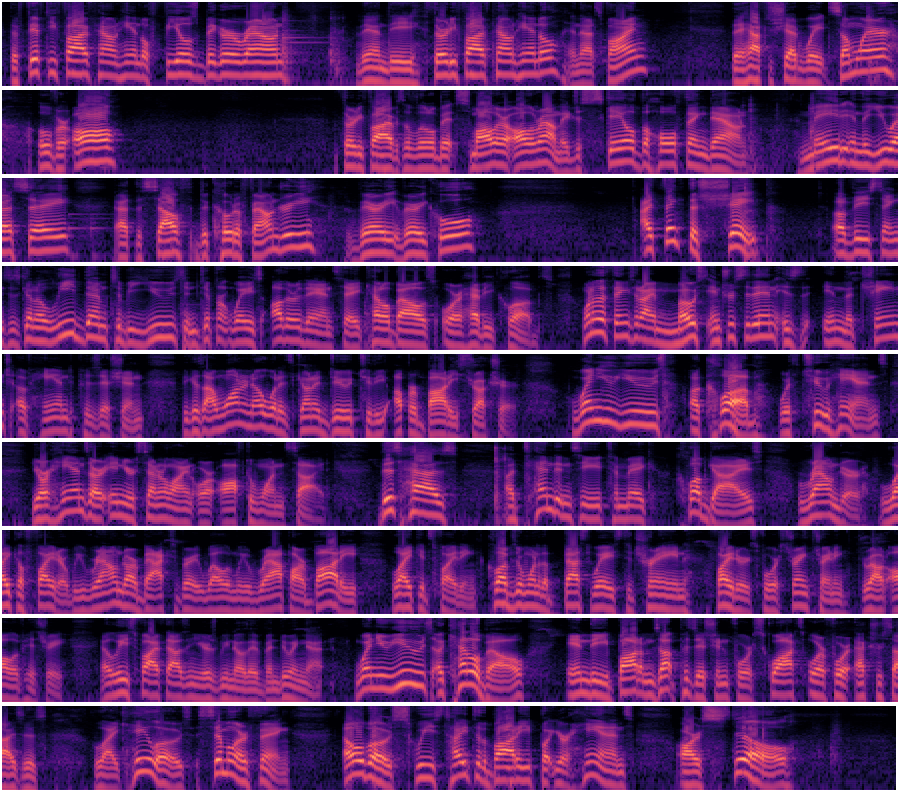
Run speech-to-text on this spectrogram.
The 55 pound handle feels bigger around than the 35 pound handle, and that's fine. They have to shed weight somewhere. Overall, 35 is a little bit smaller all around. They just scaled the whole thing down. Made in the USA at the South Dakota Foundry. Very, very cool. I think the shape of these things is going to lead them to be used in different ways other than, say, kettlebells or heavy clubs. One of the things that I'm most interested in is in the change of hand position because I want to know what it's going to do to the upper body structure. When you use a club with two hands, your hands are in your center line or off to one side. This has a tendency to make club guys rounder, like a fighter. We round our backs very well and we wrap our body like it's fighting. Clubs are one of the best ways to train fighters for strength training throughout all of history. At least 5,000 years we know they've been doing that. When you use a kettlebell, in the bottoms up position for squats or for exercises like halos, similar thing. Elbows squeeze tight to the body, but your hands are still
